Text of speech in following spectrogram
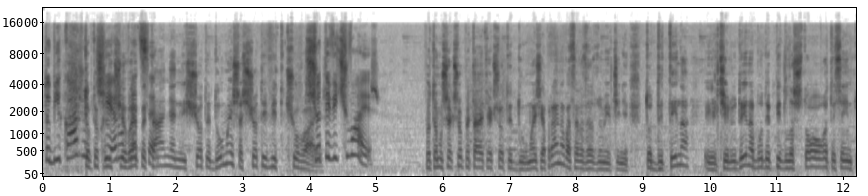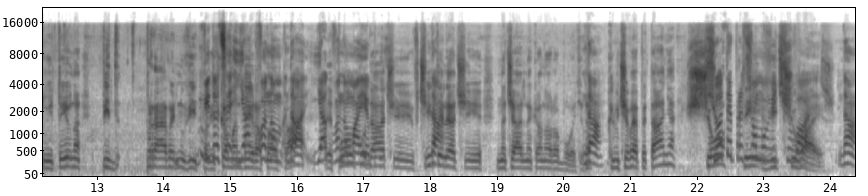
тобі кажуть, Тобто чи ключове роблять це. питання не що ти думаєш, а що ти відчуваєш. Що ти відчуваєш? Тому що якщо питають, якщо ти думаєш, я правильно вас зрозумів чи ні, то дитина чи людина буде підлаштовуватися інтуїтивно під правильну відповідь Під це, командира як воно- полка, да, як е, воно полку, має да, бути. чи вчителя, чи начальника на роботі. Да. Ключове питання, що, що ти при цьому відчуваєш. відчуваєш? Да.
